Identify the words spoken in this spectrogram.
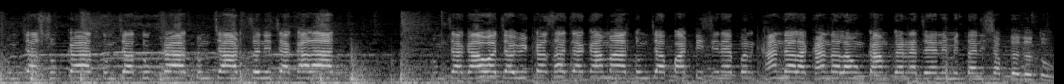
तुमच्या सुखात तुमच्या दुःखात तुमच्या अडचणीच्या काळात तुमच्या गावाच्या विकासाच्या कामात तुमच्या पाठीशी नाही पण खांद्याला खांदा लावून काम करण्याच्या या निमित्ताने शब्द देतो.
